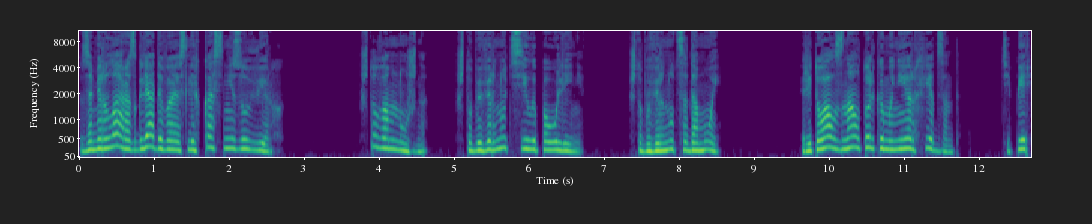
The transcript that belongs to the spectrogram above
замерла, разглядывая слегка снизу вверх. «Что вам нужно?» чтобы вернуть силы Паулине, чтобы вернуться домой. Ритуал знал только Маниер Хедзанд. Теперь,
